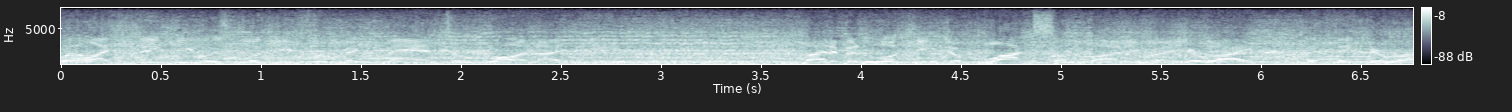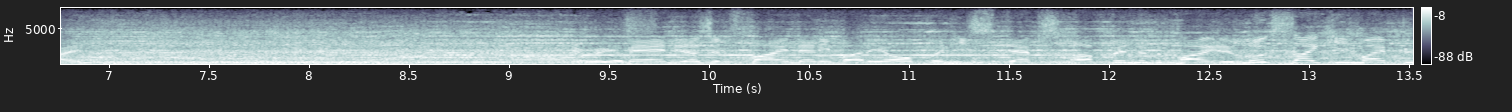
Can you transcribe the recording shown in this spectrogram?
Well, I think he was looking for McMahon to run. I think he, he might have been looking to block somebody right You're there. right. I think you're right. McMahon he doesn't find anybody open. He steps up into the pocket. It looks like he might be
